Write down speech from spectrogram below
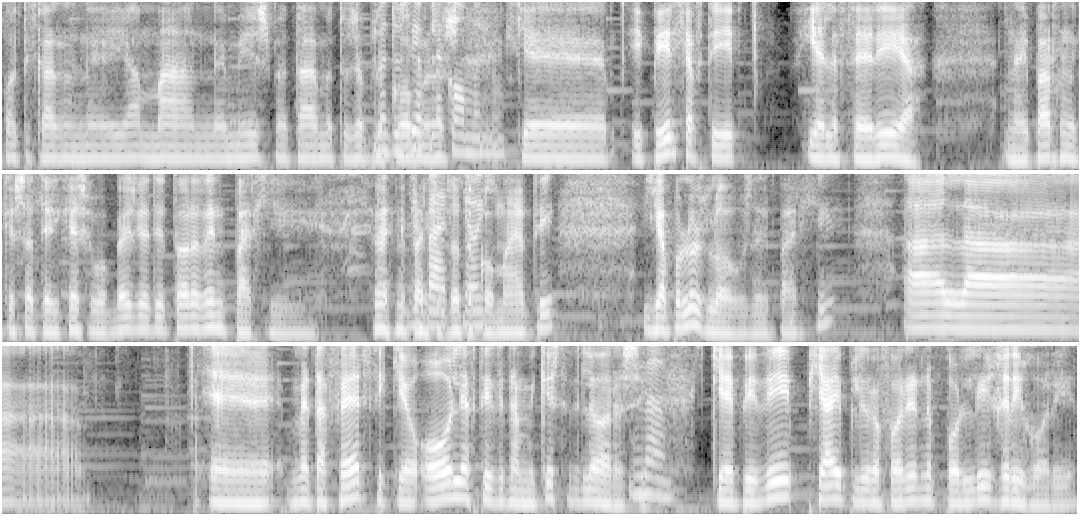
ό,τι κάνανε οι Αμάν, εμείς μετά με τους με τους διαπλεκόμενους διαπλεκόμενους. και υπήρχε αυτή η ελευθερία να υπάρχουν και σατυρικές εκπομπές γιατί τώρα δεν υπάρχει, δεν υπάρχει, υπάρχει, αυτό το όχι. κομμάτι για πολλούς λόγους δεν υπάρχει αλλά ε, μεταφέρθηκε όλη αυτή η δυναμική στη τηλεόραση Ναι. και επειδή πια η πληροφορία είναι πολύ γρήγορη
